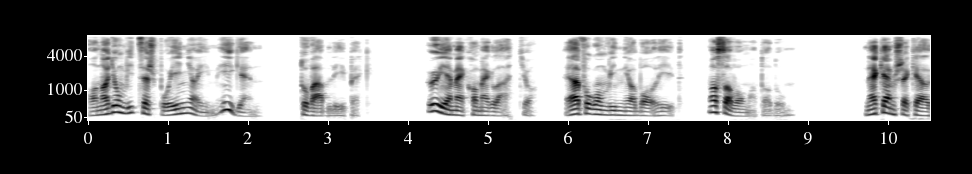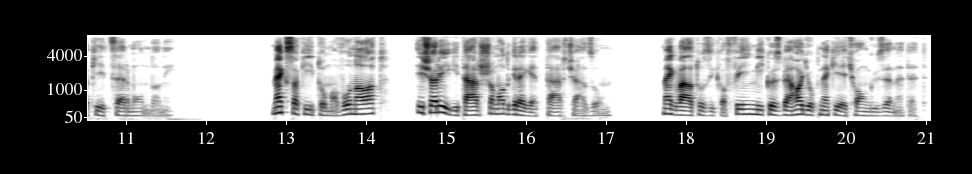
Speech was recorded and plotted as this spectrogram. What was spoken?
A nagyon vicces poénjaim? Igen. Tovább lépek. Ője meg, ha meglátja. El fogom vinni a balhét. A szavamat adom. Nekem se kell kétszer mondani. Megszakítom a vonalat, és a régi társamat Greget tárcsázom. Megváltozik a fény, miközben hagyok neki egy hangüzenetet.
